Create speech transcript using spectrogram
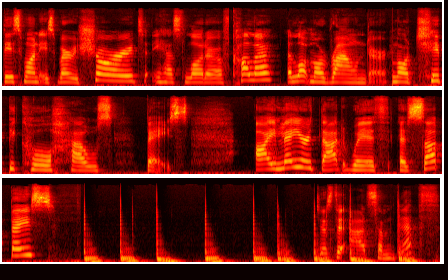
This one is very short. It has a lot of color, a lot more rounder, more typical house bass. I layered that with a sub bass just to add some depth.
